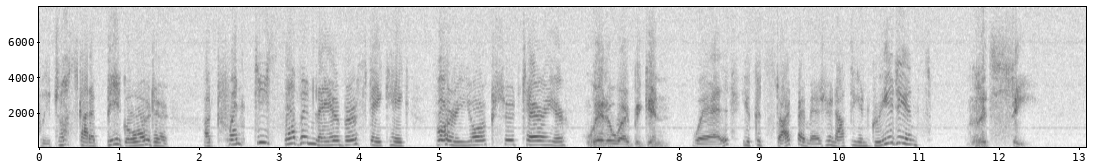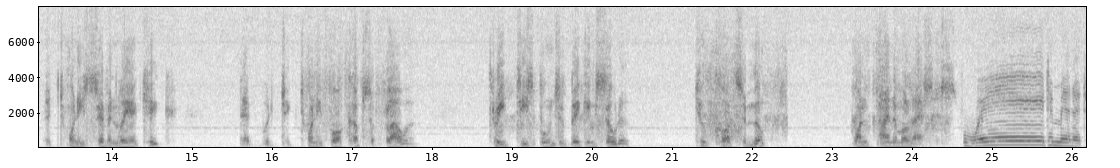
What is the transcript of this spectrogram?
We just got a big order. A 27-layer birthday cake for a Yorkshire Terrier. Where do I begin? Well, you could start by measuring out the ingredients. Let's see. A 27-layer cake? That would take 24 cups of flour, three teaspoons of baking soda, two quarts of milk, one pint of molasses. Wait a minute.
